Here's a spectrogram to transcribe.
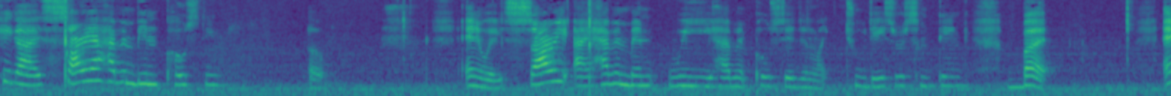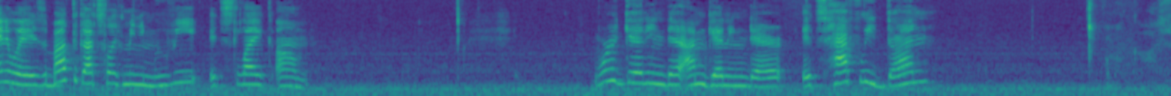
Hey guys, sorry I haven't been posting. Oh. Anyway, sorry I haven't been, we haven't posted in like two days or something. But, anyways, about the Gacha Life mini movie, it's like, um, we're getting there. I'm getting there. It's halfway done. Oh my gosh.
